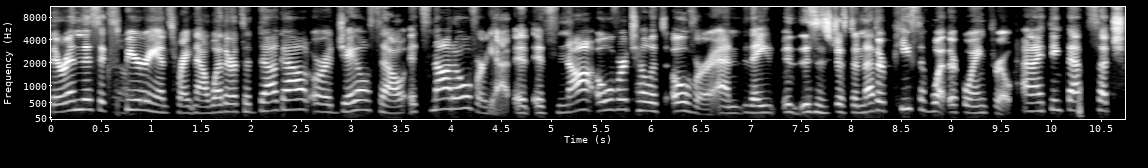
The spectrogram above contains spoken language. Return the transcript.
They're in this experience right now, whether it's a dugout or a jail cell. It's not over yet. It, it's not over till it's over, and they. This is just another piece of what they're going through. And I think that's such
